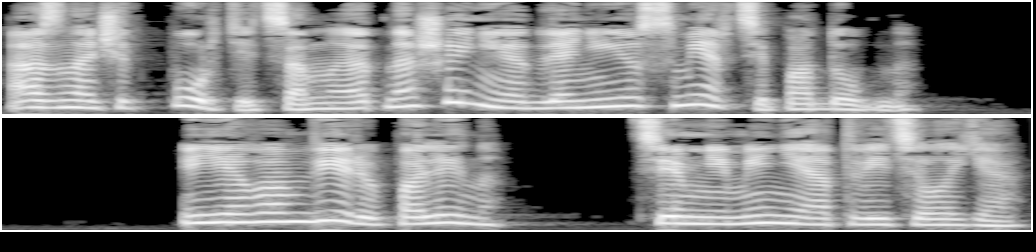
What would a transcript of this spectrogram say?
а значит, портить со мной отношения для нее смерти подобно. «Я вам верю, Полина», — тем не менее ответила я.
